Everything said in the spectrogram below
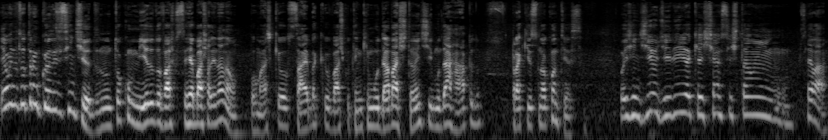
Eu ainda estou tranquilo nesse sentido. Não estou com medo do Vasco ser rebaixado ainda não. Por mais que eu saiba que o Vasco tem que mudar bastante e mudar rápido para que isso não aconteça. Hoje em dia eu diria que as chances estão em, sei lá,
